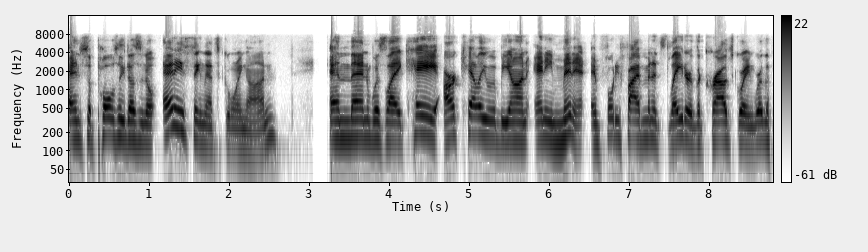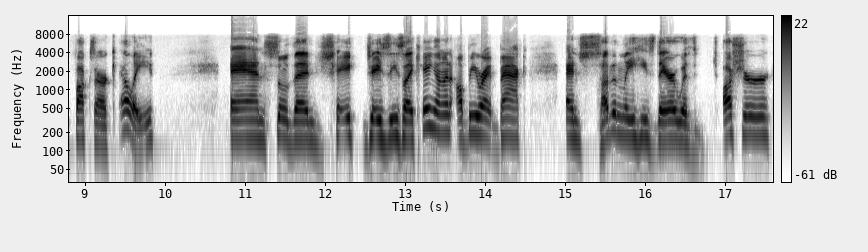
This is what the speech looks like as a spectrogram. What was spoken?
and supposedly doesn't know anything that's going on. And then was like, hey, R. Kelly would be on any minute. And 45 minutes later, the crowd's going, where the fuck's R. Kelly? And so then Jay Z's like, hang on, I'll be right back. And suddenly he's there with Usher,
